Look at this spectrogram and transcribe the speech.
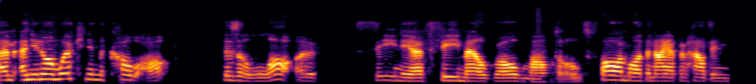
um, and you know, I'm working in the co-op. There's a lot of senior female role models, far more than I ever had in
